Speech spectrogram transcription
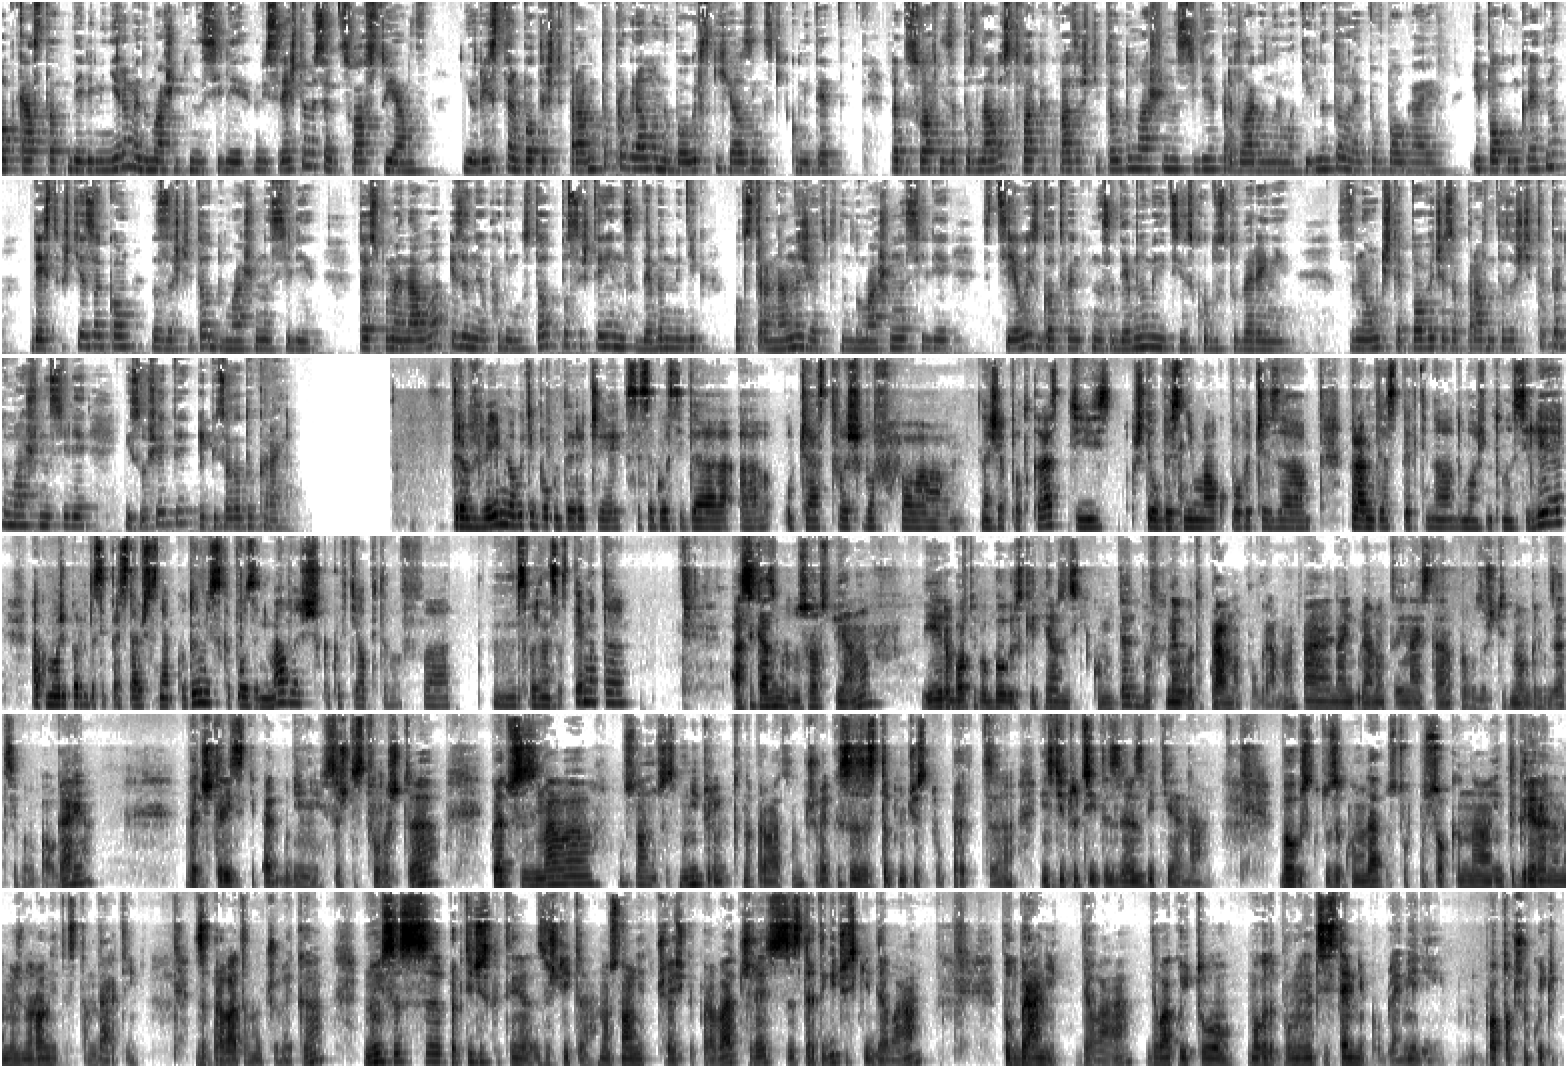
подкаста Да елиминираме домашното насилие ви срещаме с Радослав Стоянов, юрист, работещ в правната програма на Български Хелзингски комитет. Радослав ни запознава с това каква защита от домашно насилие предлага нормативната уредба в България и по-конкретно действащия закон за защита от домашно насилие. Той споменава и за необходимостта от посещение на съдебен медик от страна на жертвата на домашно насилие с цел изготвянето на съдебно-медицинско удостоверение – за да научите повече за правната защита при домашно насилие и слушайте епизода до край. Здравей, много ти благодаря, че се съгласи да а, участваш в а, нашия подкаст и ще обясним малко повече за правните аспекти на домашното насилие. Ако може първо да се представиш с няколко думи, с какво занимаваш, какъв ти е опита в, а, свързан с темата. Аз се казвам Радослав Стоянов и работи в Българския хелзински комитет в неговата правна програма. Това е най-голямата и най-стара правозащитна организация в България. Вече 35 години съществуваща, която се занимава основно с мониторинг на правата на човека, с застъпничество пред институциите за развитие на българското законодателство в посока на интегриране на международните стандарти – за правата на човека, но и с практическата защита на основните човешки права чрез стратегически дела, подбрани дела, дела, които могат да променят системни проблеми или по-точно, които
